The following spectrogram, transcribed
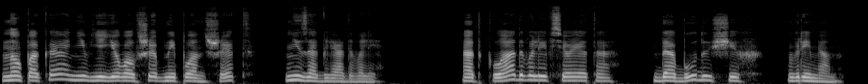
но пока они в ее волшебный планшет не заглядывали. Откладывали все это до будущих времен.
